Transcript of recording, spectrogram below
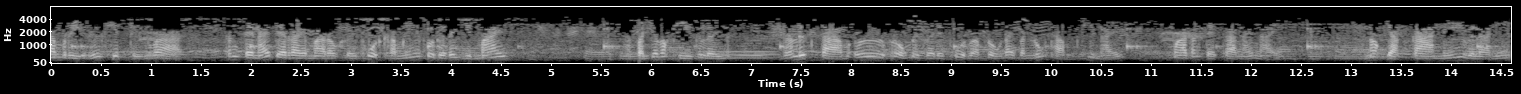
ดำริหรือคิดถึงว่า ตั้งแต่ไหนแต่ไรมาเราเคยพูดคำนี้ให้พวกเธอได้ยินไหมปัญจวัคคีย์ก็เลยระลึกตามเออ พระองค์ไม่เคยได้พูดว่าพระองค์ได้บรรลุธรรมที่ไหน มาตั้งแต่การไหนไหน นอกจากการนี้เวลานี้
